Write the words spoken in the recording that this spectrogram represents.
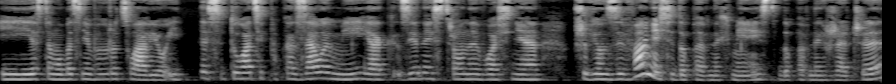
I jestem obecnie we Wrocławiu, i te sytuacje pokazały mi, jak z jednej strony właśnie przywiązywanie się do pewnych miejsc, do pewnych rzeczy,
